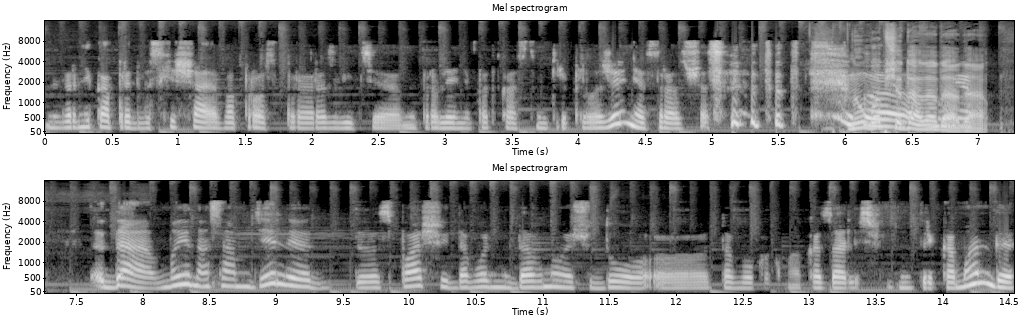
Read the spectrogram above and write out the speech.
наверняка предвосхищая вопрос про развитие направления подкаста внутри приложения, сразу сейчас тут... Ну, вообще, да-да-да. Да, мы на самом деле с Пашей довольно давно, еще до э, того, как мы оказались внутри команды,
